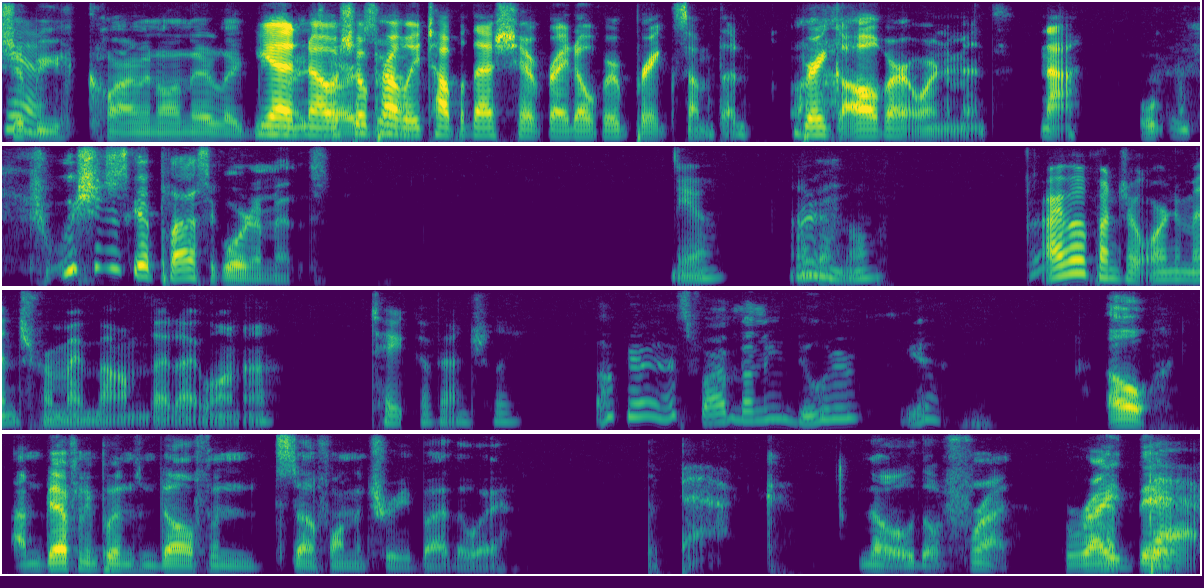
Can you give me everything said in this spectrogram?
She'll Yeah. be climbing on there like. Yeah, like no, she'll probably topple that shit right over, break something, break all of our ornaments. Nah, We should just get plastic ornaments. Yeah, I Yeah. don't know. I have a bunch of ornaments from my mom that I wanna take eventually. Okay, that's fine. I mean, do it. Yeah. Oh, I'm definitely putting some dolphin stuff on the tree. By the way, The back, no, the front, The right there.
